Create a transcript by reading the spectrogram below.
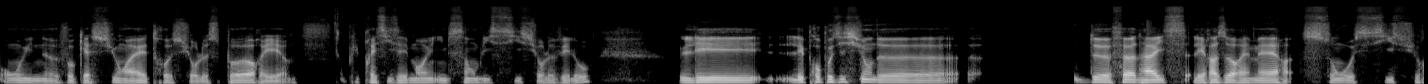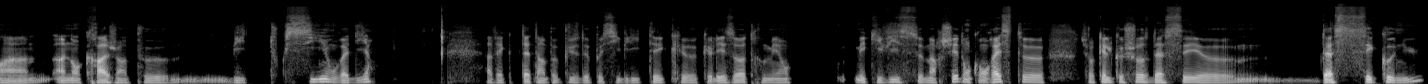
ont une vocation à être sur le sport et plus précisément, il me semble, ici sur le vélo. Les, les propositions de, de Fernheis, les Razor MR, sont aussi sur un, un ancrage un peu B2C, on va dire, avec peut-être un peu plus de possibilités que, que les autres, mais, mais qui visent ce marché. Donc on reste sur quelque chose d'assez d'assez connu,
